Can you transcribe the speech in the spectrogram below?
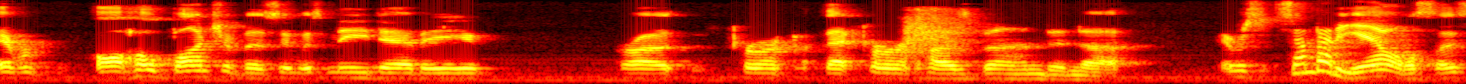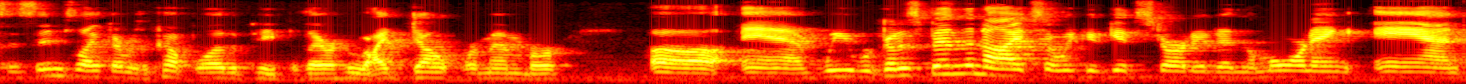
every a whole bunch of us. It was me, Debbie, current that current husband, and uh, there was somebody else. It seems like there was a couple other people there who I don't remember. Uh, and we were going to spend the night so we could get started in the morning. And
